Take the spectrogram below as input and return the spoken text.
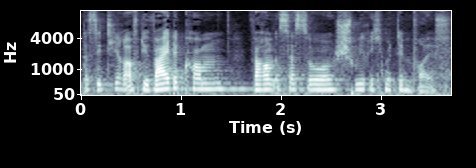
dass die Tiere auf die Weide kommen. Warum ist das so schwierig mit dem Wolf?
